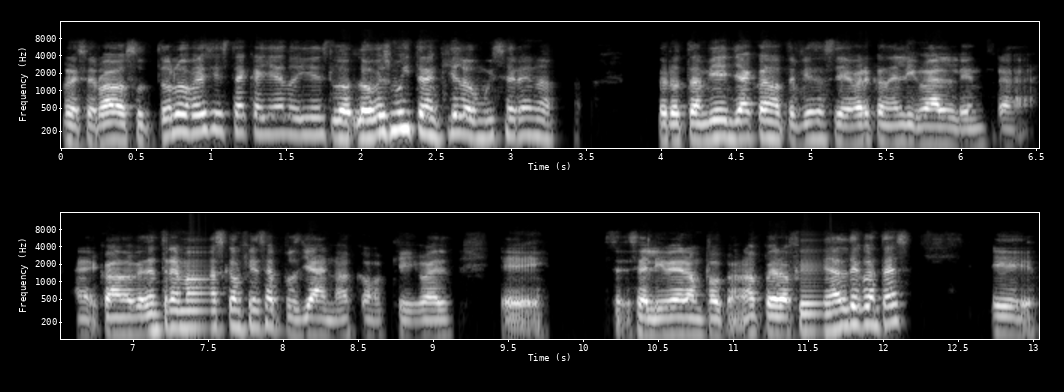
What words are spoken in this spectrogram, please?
reservado, o tú lo ves y está callado y es, lo, lo, ves muy tranquilo, muy sereno, pero también ya cuando te empiezas a llevar con él igual entra, eh, cuando entra más confianza, pues ya, ¿no? Como que igual eh, se, libera un poco, ¿no? Pero al final de cuentas, eh,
